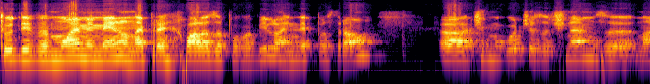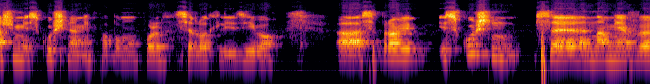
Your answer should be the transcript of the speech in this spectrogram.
tudi v mojem imenu. Najprej hvala za povabilo in lep pozdrav. Uh, če mogoče začnem z našimi izkušnjami, pa bomo pol celotli izzivo. Uh, se pravi, izkušnj se nam je v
